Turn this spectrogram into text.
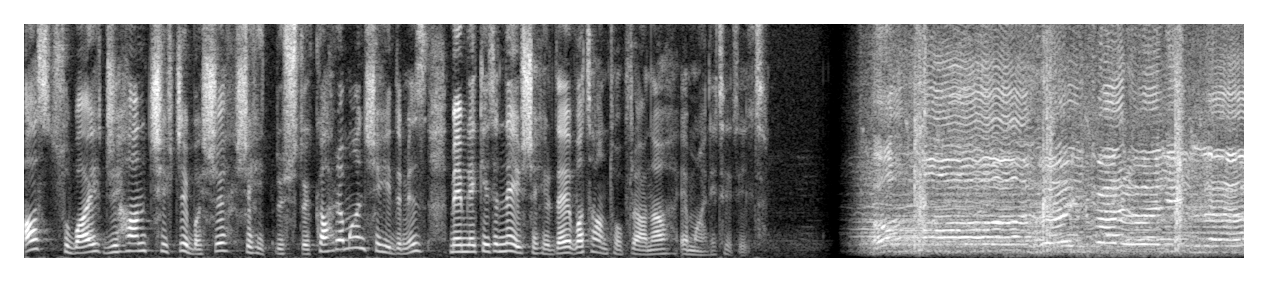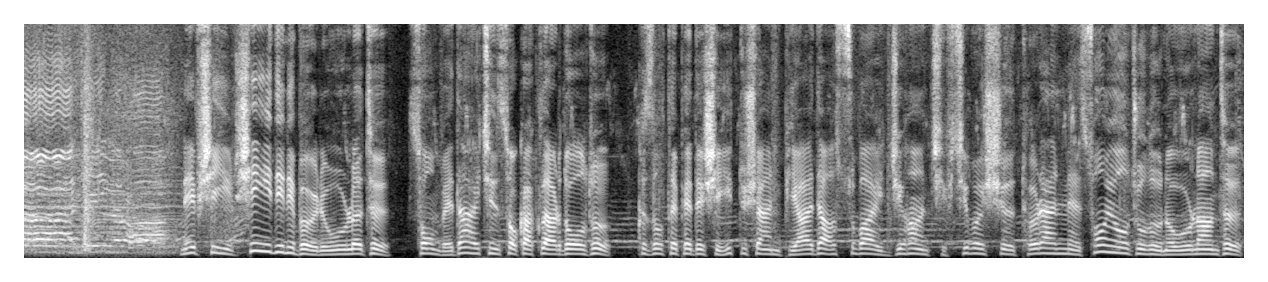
Ast subay Cihan Çiftçibaşı şehit düştü. Kahraman şehidimiz memleketi Nevşehir'de vatan toprağına emanet edildi. Nevşehir şehidini böyle uğurladı. Son veda için sokaklar doldu. Kızıltepe'de şehit düşen piyade assubay Cihan Çiftçibaşı törenle son yolculuğuna uğurlandı.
